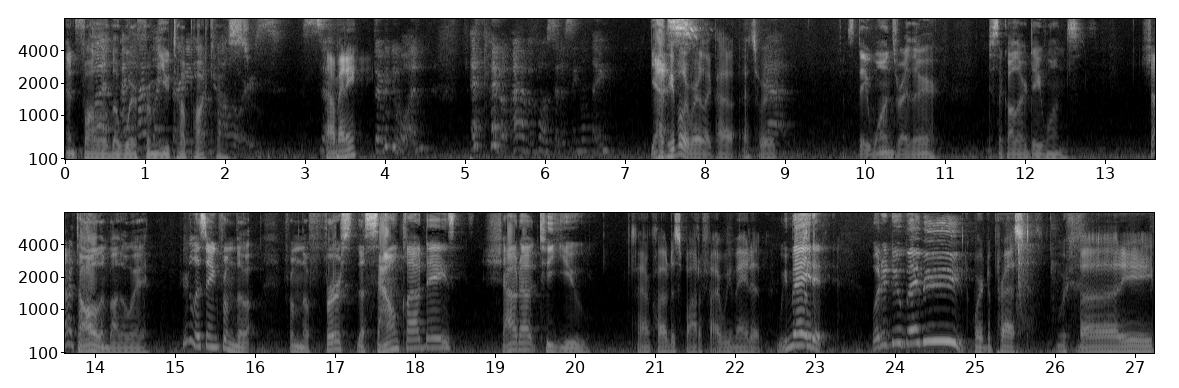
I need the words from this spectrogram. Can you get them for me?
And follow But the We're From like, Utah podcast. So how many? 31. And I don't. I haven't posted a single thing. Yeah, people are weird like that. That's weird. Yeah. That's day ones right there. Just like all our day ones. Shout out to all of them, by the way. If you're listening from the from the first the SoundCloud days, shout out to you. SoundCloud to Spotify, we made it. We made it. What it do, baby? We're depressed, We're, buddy.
